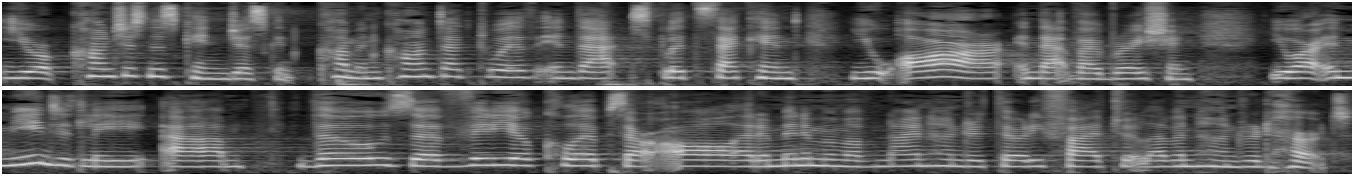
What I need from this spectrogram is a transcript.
your consciousness can just come in contact with in that split second you are in that vibration. You are immediately um, those uh, video clips are all at a minimum of 935 to 1100 hertz.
